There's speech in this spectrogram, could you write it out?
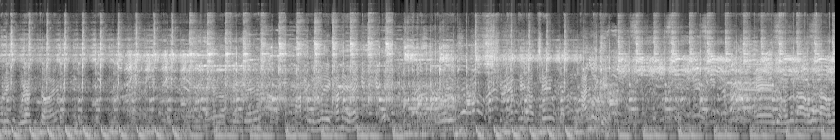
পরে একটু ঘুরে দিতে হয়। দেখা যাচ্ছে যে পাতিল হলে এখানে। Paulo.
